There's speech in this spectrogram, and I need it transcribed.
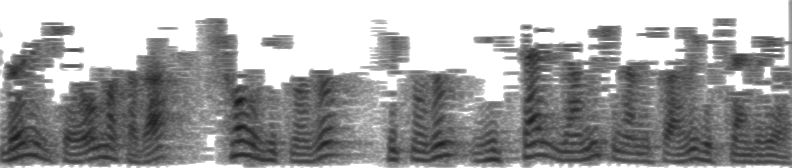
böyle bir şey olmasa da şov hipnozu, hipnozun hissel yanlış inanışlarını güçlendiriyor.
